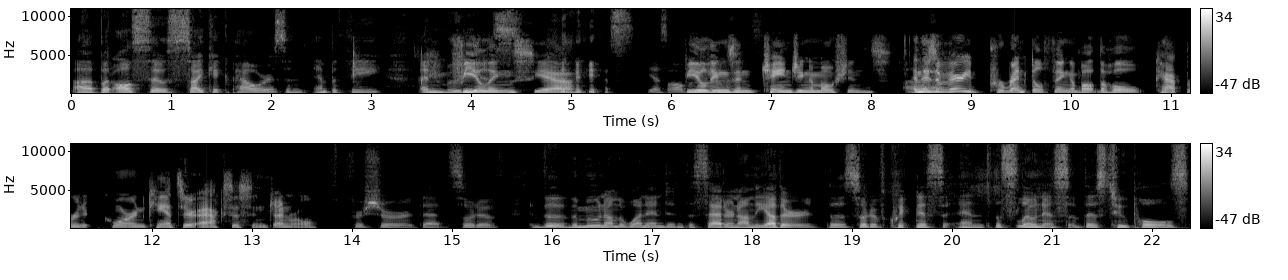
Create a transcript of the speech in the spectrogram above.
uh, but also psychic powers and empathy and moodiness. feelings. Yeah. yes. Yes. All the feelings and changing emotions. and there's a Uh, very parental thing about the whole Capricorn Cancer axis in general. for sure that sort of the the moon on the one end and the Saturn on the other, the sort of quickness and the slowness of those two poles.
